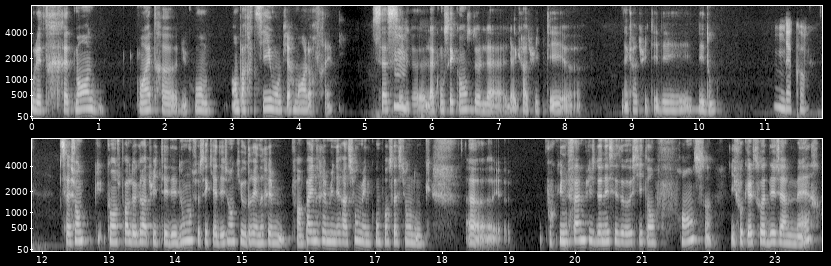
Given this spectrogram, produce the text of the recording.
où les traitements vont être euh, du coup en, partie ou entièrement à leurs frais. Ça, c'est hmm. la conséquence de la, gratuité, euh, la gratuité des, dons. D'accord. Sachant que quand je parle de gratuité des dons, je sais qu'il y a des gens qui voudraient une enfin pas une rémunération, mais une compensation. Donc, euh, pour qu'une femme puisse donner ses ovocytes en France, il faut qu'elle soit déjà mère.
